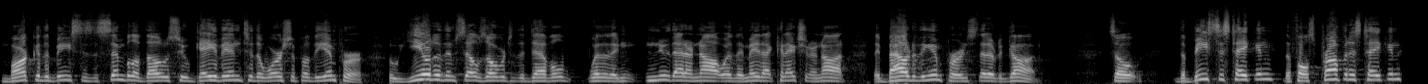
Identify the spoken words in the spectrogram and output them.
Mark of the beast is the symbol of those who gave in to the worship of the emperor, who yielded themselves over to the devil, whether they knew that or not, whether they made that connection or not. They bowed to the emperor instead of to God. So the beast is taken, the false prophet is taken,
